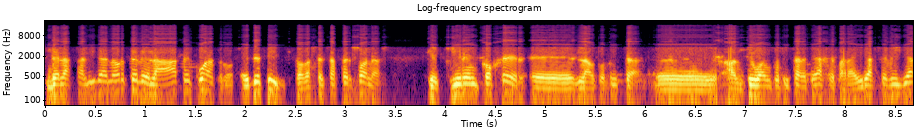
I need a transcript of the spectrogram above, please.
de la salida norte de la AP4. Es decir, todas esas personas que quieren coger eh, la autopista, eh, antigua autopista de peaje para ir a Sevilla,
